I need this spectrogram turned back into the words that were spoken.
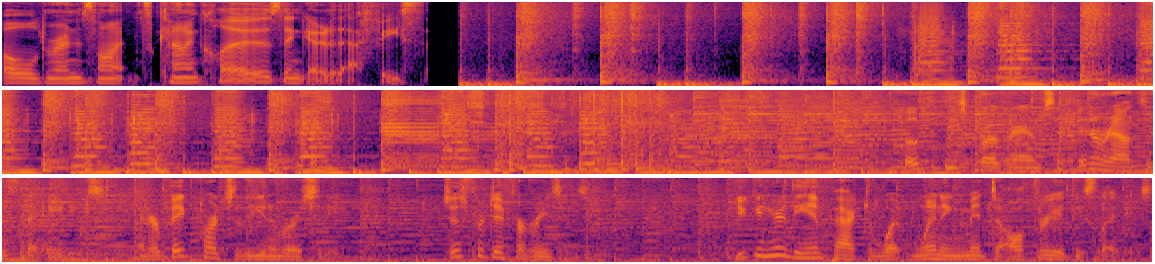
old Renaissance kind of clothes and go to that feast. Both of these programs have been around since the 80s and are big parts of the university, just for different reasons you can hear the impact of what winning meant to all three of these ladies.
